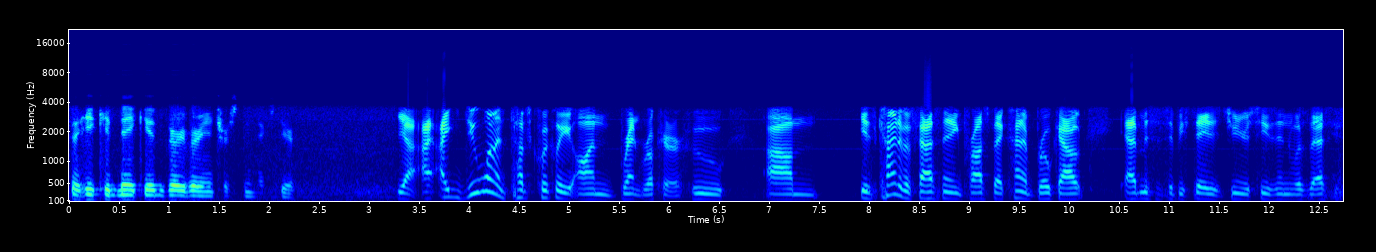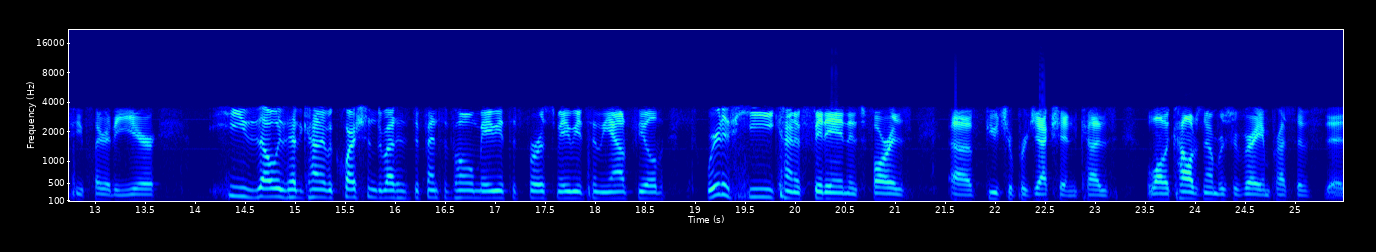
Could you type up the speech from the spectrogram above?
so he could make it very very interesting next year. Yeah, I, I do want to touch quickly on Brent Rooker, who um, is kind of a fascinating prospect. Kind of broke out at Mississippi State his junior season, was the SEC Player of the Year. He's always had kind of a question about his defensive home. Maybe it's at first, maybe it's in the outfield. Where does he kind of fit in as far as uh, future projection? Because while the college numbers are very impressive, uh,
